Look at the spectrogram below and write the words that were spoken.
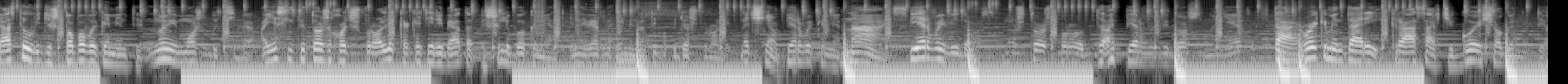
Сейчас ты увидишь топовые комменты, ну и может быть себя. А если ты тоже хочешь в ролик, как эти ребята, пиши любой коммент. И наверное именно ты попадешь в ролик. Начнем. Первый коммент. Nice. Первый видос. Ну что ж, bro, да, первый видос, но нет. Второй комментарий. Красавчик, go еще гонутый.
